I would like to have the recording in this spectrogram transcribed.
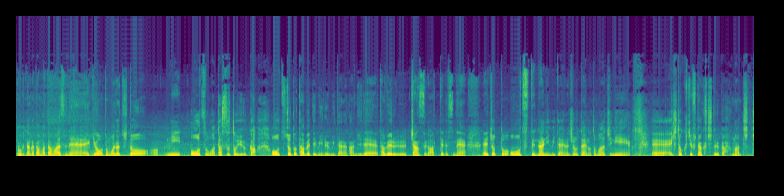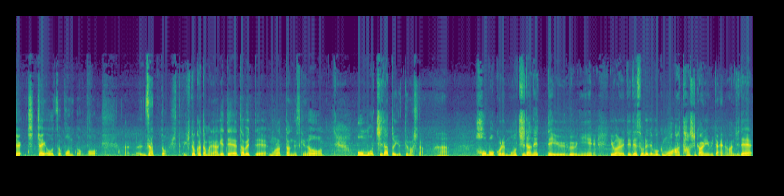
僕なんかたまたまですね、今日友達と、にオーツを渡すというか、オーツちょっと食べてみるみたいな感じで食べるチャンスがあってですね、えー、ちょっとオーツって何みたいな状態の友達に、えー、一口二口というか、まあちっちゃい、ちっちゃいオーツをポンとこう、ざっと一塊あげて食べてもらったんですけど、お餅だと言ってました。はい、ほぼこれ餅だねっていう風に 言われて、で、それで僕も、あ、確かにみたいな感じで、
